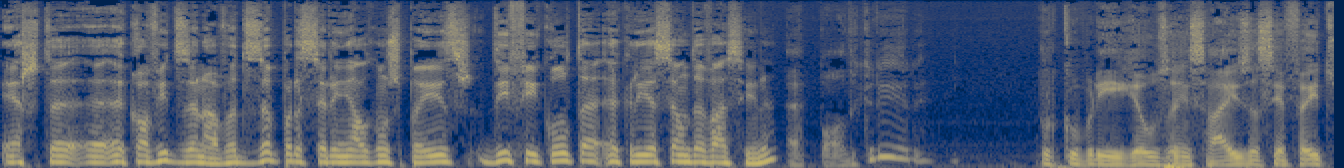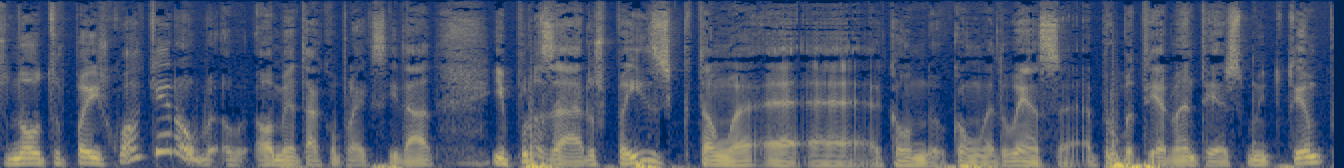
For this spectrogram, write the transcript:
esta, uh, a Covid-19 a desaparecer em alguns países, dificulta a criação da vacina? Ah, pode crer porque obriga os ensaios a ser feitos noutro país qualquer, aumenta a complexidade, e por azar, os países que estão a, a, a, com, com, a doença a prometer manter-se muito tempo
